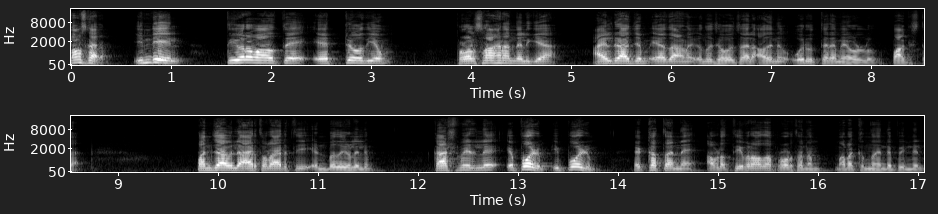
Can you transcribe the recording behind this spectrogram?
നമസ്കാരം. ഇന്ത്യയിൽ തീവ്രവാദത്തെ ഏറ്റവും അധികം പ്രോത്സാഹനം നൽകിയ അയൽരാജ്യം ഏതാണ് എന്ന് ചോദിച്ചാൽ അതിന് ഒരു ഉത്തരമേ ഉള്ളൂ പാകിസ്ഥാൻ. പഞ്ചാബിൽ ആയിരത്തി തൊള്ളായിരത്തി എൺപതുകളിലും കാശ്മീരിൽ എപ്പോഴും ഇപ്പോഴും ഒക്കെ തന്നെ അവിടെ തീവ്രവാദ പ്രവർത്തനം നടക്കുന്നതിന്റെ പിന്നിൽ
